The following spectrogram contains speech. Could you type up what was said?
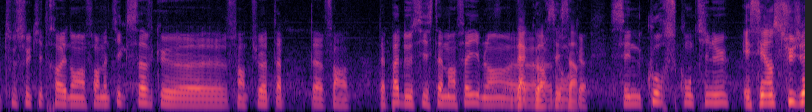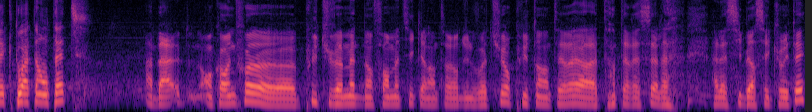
tous ceux qui travaillent dans l'informatique savent que, enfin, tu vois, t'as pas de système infaillible. hein, euh, D'accord, c'est donc, ça. euh, C'est une course continue. Et c'est un sujet que toi tu as en tête? Ah bah, encore une fois, euh, plus tu vas mettre d'informatique à l'intérieur d'une voiture, plus tu as intérêt à t'intéresser à la, à la cybersécurité.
